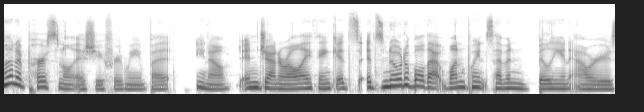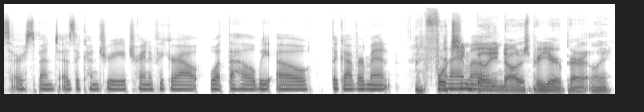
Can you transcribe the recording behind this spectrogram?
not a personal issue for me, but you know, in general, I think it's it's notable that 1.7 billion hours are spent as a country trying to figure out what the hell we owe the government. And fourteen a- billion dollars per year, apparently.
